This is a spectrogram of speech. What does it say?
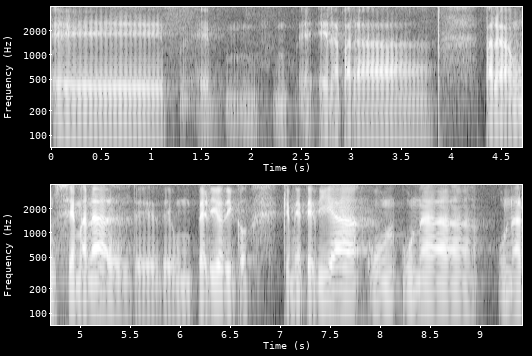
eh, eh, era para, para, un semanal de, de, un periódico que me pedía una, una,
